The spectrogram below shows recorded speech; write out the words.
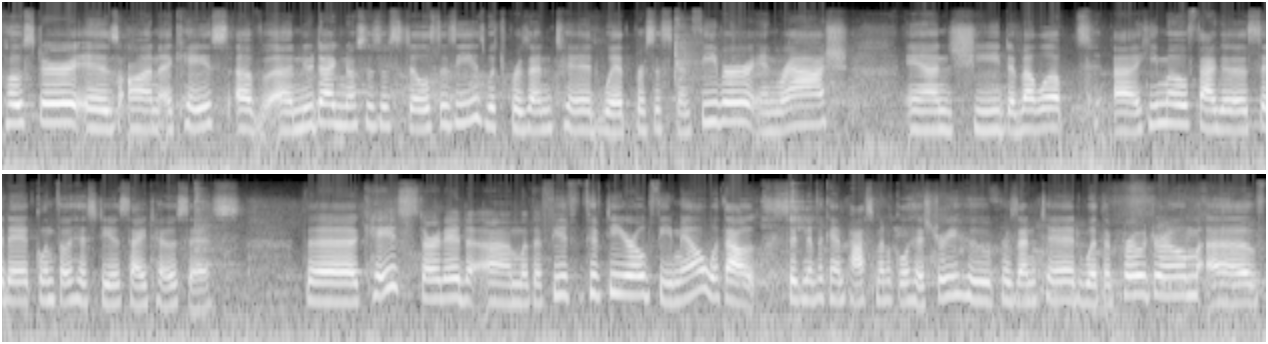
poster is on a case of a new diagnosis of Still's disease, which presented with persistent fever and rash, and she developed hemophagocytic lymphohistiocytosis. The case started um, with a 50 year old female without significant past medical history who presented with a prodrome of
